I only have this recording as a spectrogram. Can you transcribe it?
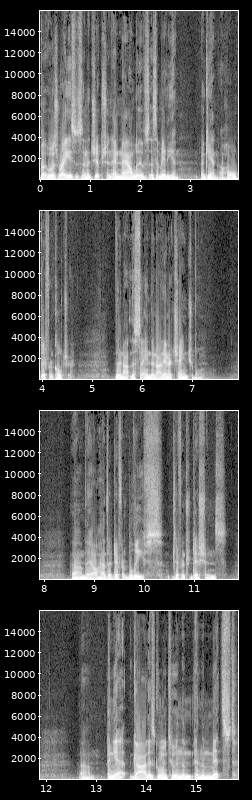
but was raised as an Egyptian and now lives as a Midian. Again, a whole different culture. They're not the same. They're not interchangeable. Um, they all have their different beliefs, different traditions, um, and yet God is going to, in the in the midst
